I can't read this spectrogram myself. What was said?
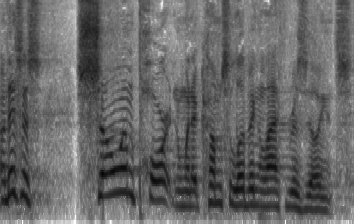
And this is so important when it comes to living a life of resilience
